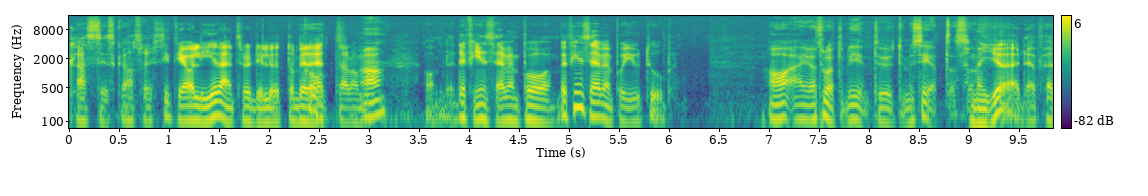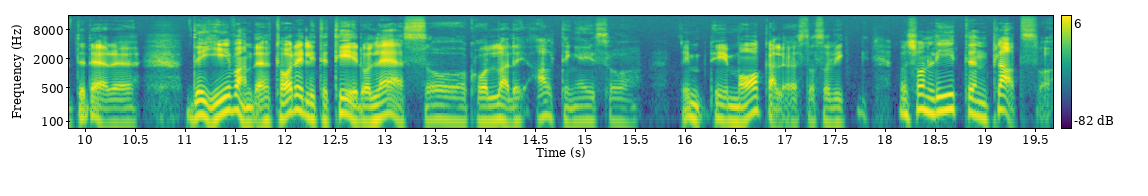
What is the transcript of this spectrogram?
klassiska. Så sitter jag och lirar en trudelutt och berättar om, Ja. om det. Det finns även på, det finns även på Youtube. Ja, jag tror att det blir en tur till museet. Alltså. Så man gör det för att det där eh, det är givande. Ta dig lite tid och läs och kolla. Det, allting är så det är, det är makalöst. Alltså vi, en sån liten plats va.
